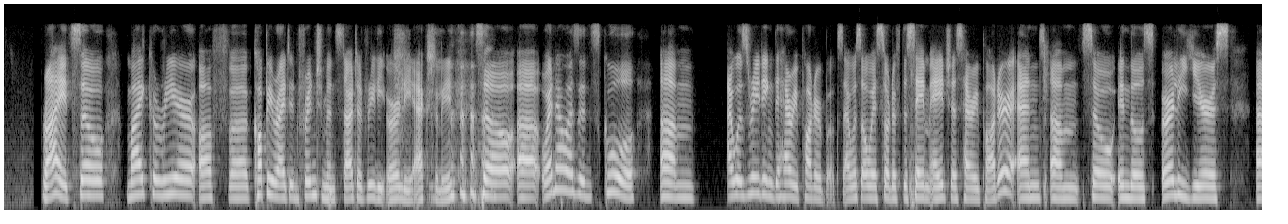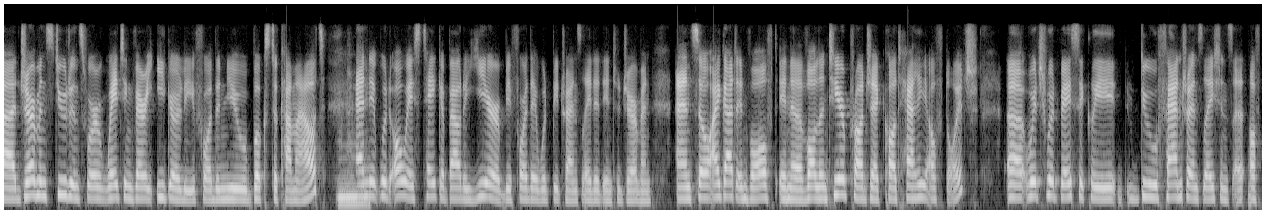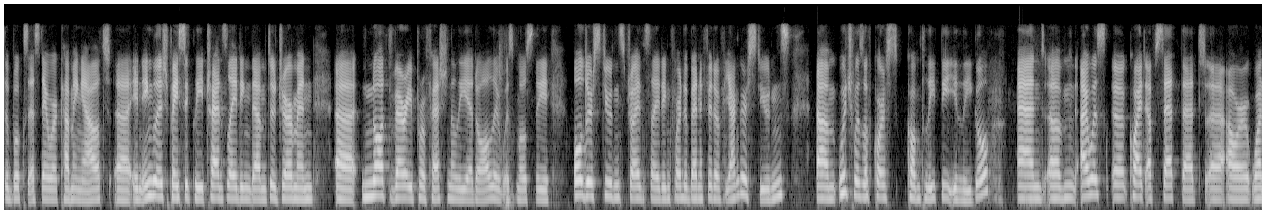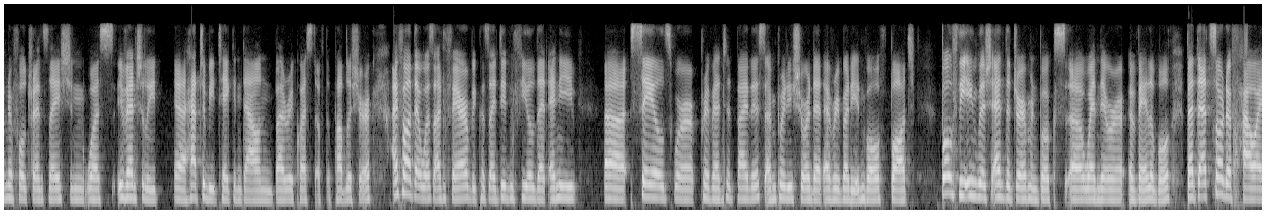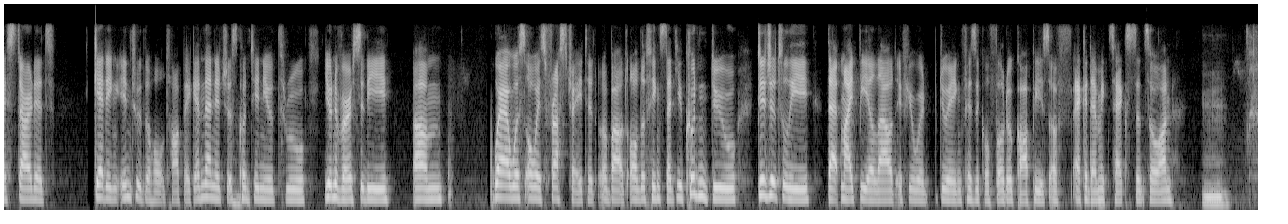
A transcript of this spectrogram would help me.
Right. So my career of uh, copyright infringement started really early, actually. so uh, when I was in school, um, I was reading the Harry Potter books. I was always sort of the same age as Harry Potter. And um, so in those early years, uh, German students were waiting very eagerly for the new books to come out. And it would always take about a year before they would be translated into German. And so I got involved in a volunteer project called Harry auf Deutsch. Uh, which would basically do fan translations uh, of the books as they were coming out uh, in English, basically translating them to German, uh, not very professionally at all. It was mostly older students translating for the benefit of younger students, um, which was, of course, completely illegal. And um, I was uh, quite upset that uh, our wonderful translation was eventually uh, had to be taken down by request of the publisher. I thought that was unfair because I didn't feel that any uh, sales were prevented by this. I'm pretty sure that everybody involved bought both the English and the German books uh, when they were available. But that's sort of how I started getting into the whole topic. And then it just continued through university. Um, where I was always frustrated about all the things that you couldn't do digitally that might be allowed if you were doing physical photocopies of academic texts and so on.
